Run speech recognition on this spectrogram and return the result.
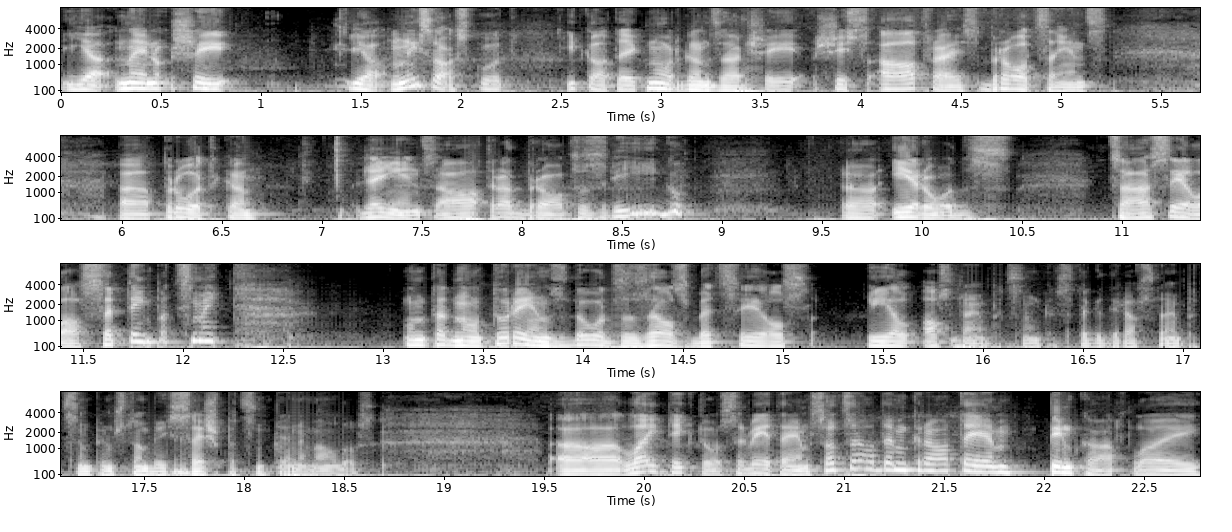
Jā, nē, nu šī, jā, un izsākot, kā teikt, norganizēt šī, šis ātrais brauciens, uh, proti, ka Leņķins ātri atbrauc uz Rīgu, uh, ierodas Cēlā ielā 17, un tad no turienes dodas uz Zelzbetes ielas ielu 18, kas tagad ir 18, pirms tam bija 16, ja nemaldos. Uh, lai tiktos ar vietējiem sociāldemokrātiem, pirmkārt, lai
